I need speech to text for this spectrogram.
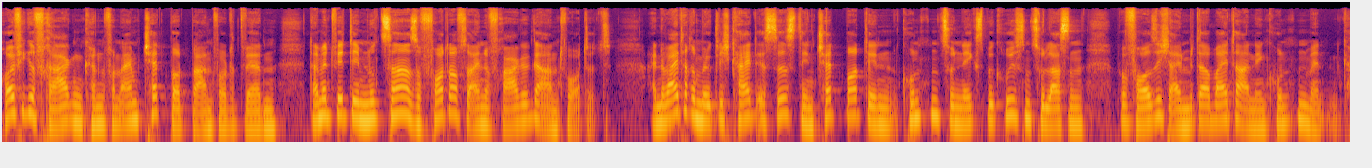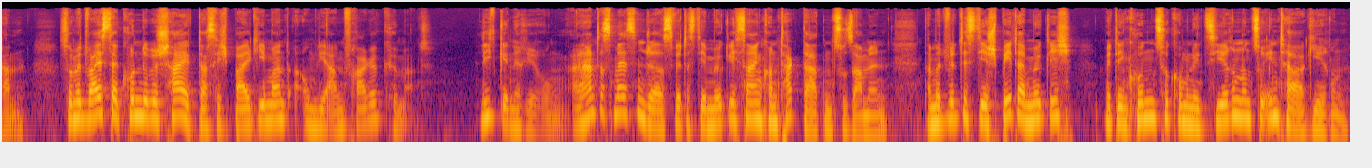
Häufige Fragen können von einem Chatbot beantwortet werden. Damit wird dem Nutzer sofort auf seine Frage geantwortet. Eine weitere Möglichkeit ist es, den Chatbot den Kunden zunächst begrüßen zu lassen, bevor sich ein Mitarbeiter an den Kunden wenden kann. Somit weiß der Kunde Bescheid, dass sich bald jemand um die Anfrage kümmert. Lead-Generierung. Anhand des Messengers wird es dir möglich sein, Kontaktdaten zu sammeln. Damit wird es dir später möglich, mit den Kunden zu kommunizieren und zu interagieren.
